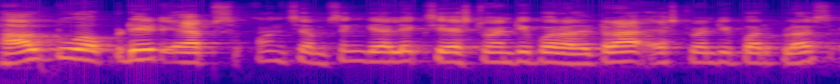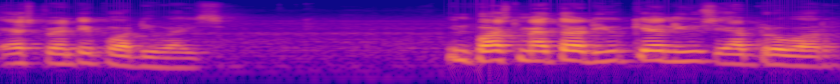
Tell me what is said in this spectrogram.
How to update apps on Samsung Galaxy S24 Ultra, S24 Plus, S24 device. In first method, you can use app drawer.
